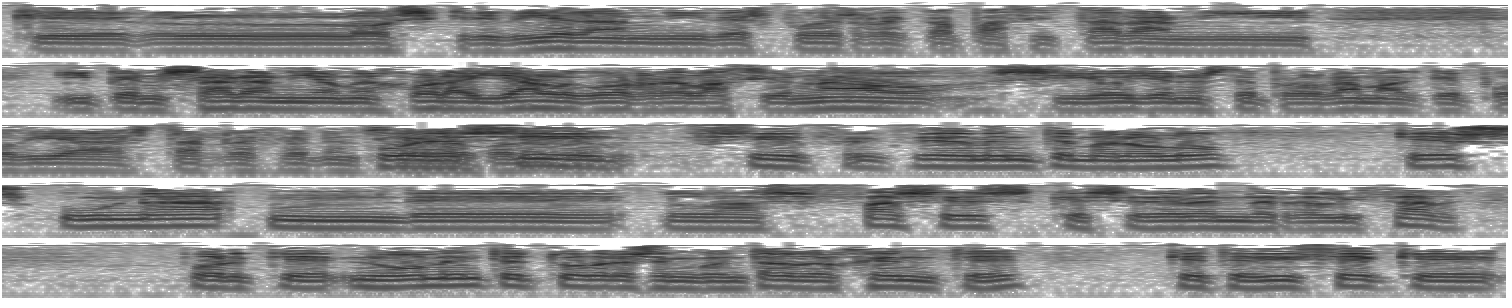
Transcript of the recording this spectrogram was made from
que lo escribieran y después recapacitaran y, y pensaran y a lo mejor hay algo relacionado si oyen este programa que podía estar referenciado. Pues sí, sí, efectivamente Manolo, que es una de las fases que se deben de realizar, porque normalmente tú habrás encontrado gente que te dice que,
